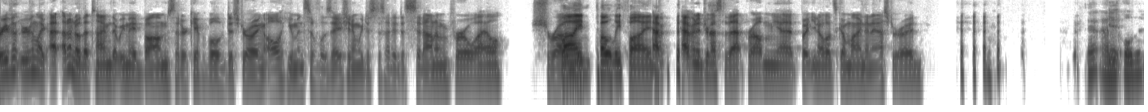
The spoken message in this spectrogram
Or even, or even like I, I don't know that time that we made bombs that are capable of destroying all human civilization, and we just decided to sit on them for a while. Shrug. fine totally fine Hav- haven't addressed that problem yet, but you know, let's go mine an asteroid. Yeah, and It- all th-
